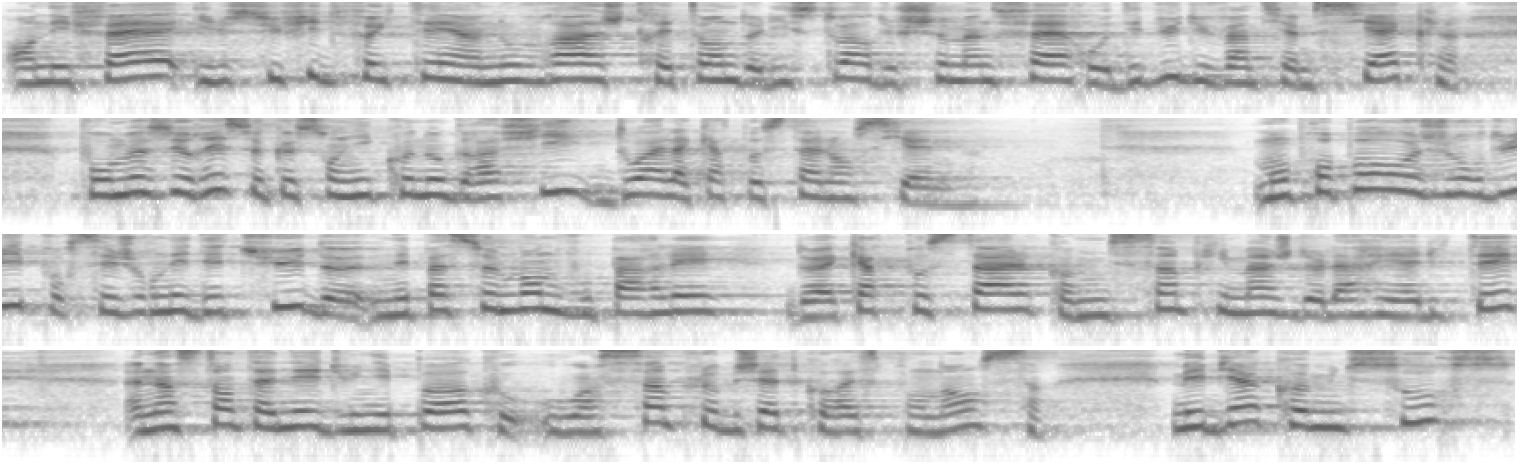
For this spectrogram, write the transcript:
En effet, il suffit de feuilleter un ouvrage traitant de l'histoire du chemin de fer au début du XXe siècle pour mesurer ce que son iconographie doit à la carte postale ancienne. Mon propos aujourd'hui pour ces journées d'études n'est pas seulement de vous parler de la carte postale comme une simple image de la réalité, un instantané d'une époque ou un simple objet de correspondance, mais bien comme une source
